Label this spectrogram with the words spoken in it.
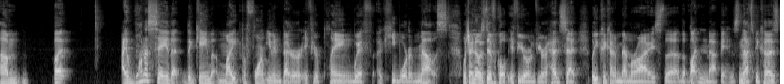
Um, but I want to say that the game might perform even better if you're playing with a keyboard and mouse, which I know is difficult if you're on VR headset, but you could kind of memorize the, the button mappings. And that's because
